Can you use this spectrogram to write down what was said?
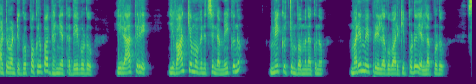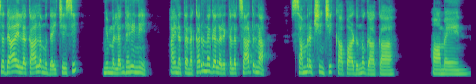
అటువంటి గొప్ప కృప ధన్యత దేవుడు ఈ రాత్రి ఈ వాక్యము వినిచిన మీకును? మీ కుటుంబమునకును. మరి మీ ప్రియులకు వారికిప్పుడు ఎల్లప్పుడూ సదా ఎల్ల కాలము దయచేసి మిమ్మలందరినీ ఆయన తన కరుణగల రెక్కల చాటున సంరక్షించి కాపాడునుగాక ఆమెన్.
